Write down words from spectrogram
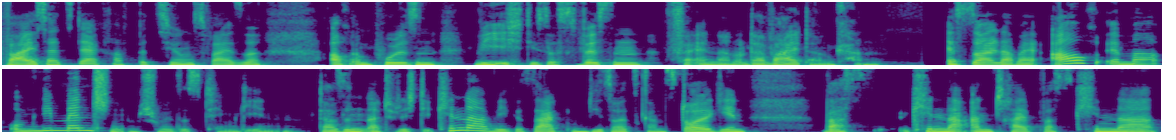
weiß als Lehrkraft, beziehungsweise auch Impulsen, wie ich dieses Wissen verändern und erweitern kann. Es soll dabei auch immer um die Menschen im Schulsystem gehen. Da sind natürlich die Kinder, wie gesagt, um die soll es ganz doll gehen, was Kinder antreibt, was Kinder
